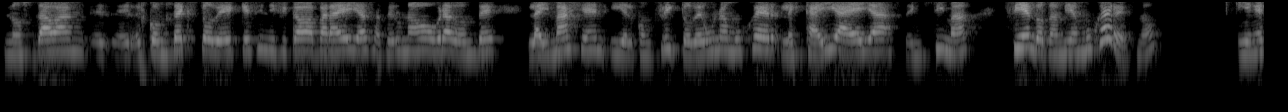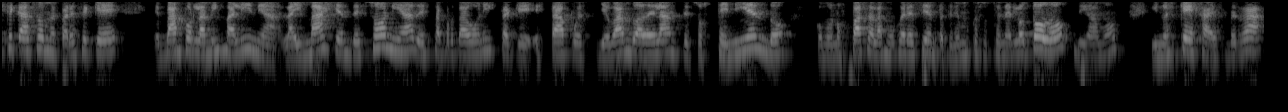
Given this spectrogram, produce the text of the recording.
nos daban eh, el contexto de qué significaba para ellas hacer una obra donde la imagen y el conflicto de una mujer les caía a ellas encima, siendo también mujeres, ¿no? Y en este caso me parece que van por la misma línea. La imagen de Sonia, de esta protagonista que está pues llevando adelante, sosteniendo como nos pasa a las mujeres siempre, tenemos que sostenerlo todo, digamos, y no es queja, es verdad,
